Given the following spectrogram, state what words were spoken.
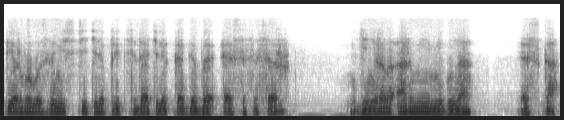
первого заместителя председателя КГБ СССР генерала армии Мигуна С.К.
